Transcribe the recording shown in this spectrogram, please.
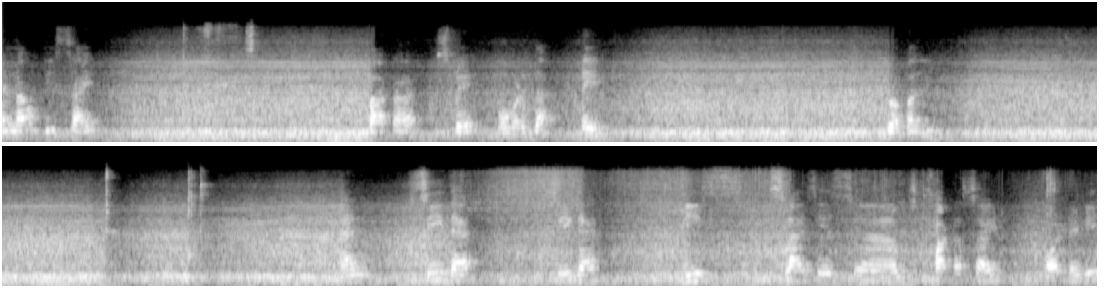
and now this side butter spread over the bread properly. And see that see that these slices uh, butter side already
